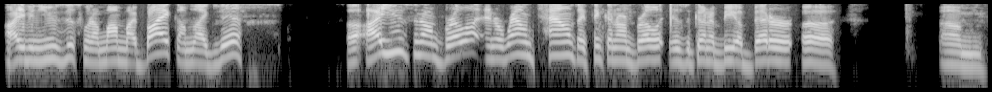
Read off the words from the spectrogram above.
I even use this when I'm on my bike. I'm like this. Uh, I use an umbrella, and around towns, I think an umbrella is going to be a better uh, um,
